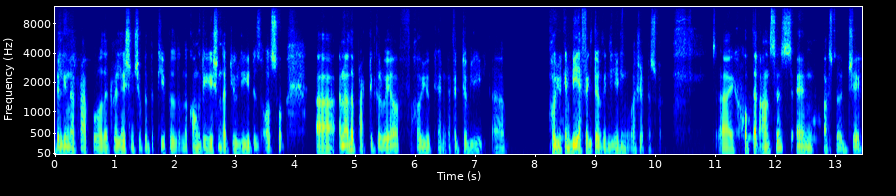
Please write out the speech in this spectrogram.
building that rapport that relationship with the people in the congregation that you lead is also uh, another practical way of how you can effectively uh, how you can be effective in leading worship as well. So i hope that answers. And pastor jake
